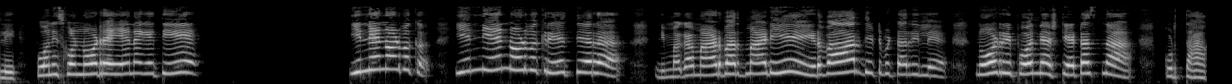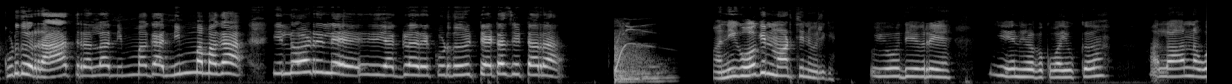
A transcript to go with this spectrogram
ಹೋಯ್ತು ಫೋನ್ ಇಸ್ಕೊಂಡು ನೋಡ್ರೆ ಏನಾಗೈತಿ? ಇನ್ನೇನ್ ನೋಡ್ಬೇಕು? ಇನ್ನೇನ್ ನೋಡ್ಬೇಕ್ರಿ ನಿಮ್ಮ ಮಗ ಮಾಡಬಾರ್ದು ಮಾಡಿ ಇಡಬಾರ್ದು ಇಟ್ಬಿಟ್ಟಾರ ಇಲ್ಲಿ. ನೋಡ್ರಿ ಫೋನ್ ಸ್ಟೇಟಸ್ನ ಕುಡ್ತಾ ಕುಡ್ದು ರಾತ್ರೆಲ್ಲ ನಿಮ್ಮ ಮಗ ನಿಮ್ಮ ಮಗ. ಇಲ್ಲಿ ನೋಡ್ರಿ ಇಲ್ಲಿ ಎಗ್ಳರೆ ಕುಡ್ದು ಸ್ಟೇಟಸ್ ಇಟ್ಟಾರ. ಮನೆಗೆ ಹೋಗಿ ಮಾಡ್ತೀನಿ ಇವ್ರಿಗೆ. ಅಯ್ಯೋ ದೇವ್ರಿ, ಏನ್ ಹೇಳ್ಬೇಕು ಇವಕ್ಕ ಅಲ್ಲ ನಾವು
